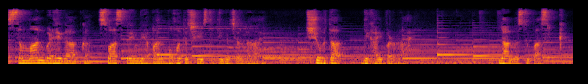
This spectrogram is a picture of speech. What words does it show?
सम्मान बढ़ेगा आपका। स्वास्थ्य प्रेम व्यापार बहुत अच्छी स्थिति में चल रहा है। शुभता दिखाई पड़ रहा है। लाल वस्तु पास रखें।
